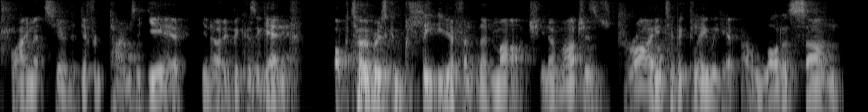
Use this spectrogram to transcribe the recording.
climates here and the different times of year, you know, because again, October is completely different than March. You know, March is dry typically, we get a lot of sun,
